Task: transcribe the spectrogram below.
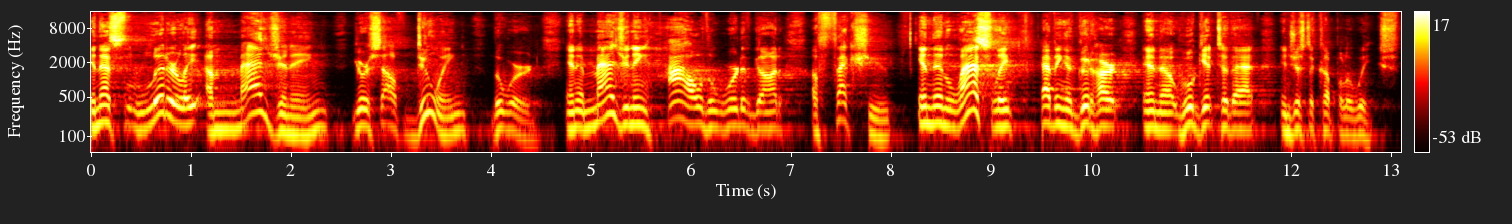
And that's literally imagining yourself doing the Word and imagining how the Word of God affects you. And then lastly, having a good heart, and uh, we'll get to that in just a couple of weeks.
